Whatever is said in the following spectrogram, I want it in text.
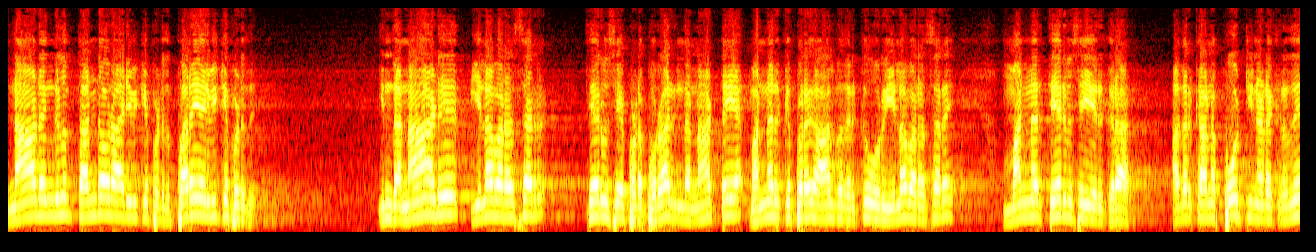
நாடெங்கிலும் தண்டோரா அறிவிக்கப்படுது பறை அறிவிக்கப்படுது. இந்த நாடு இளவரசர் தேர்வு செய்யப்பட போறார். இந்த நாட்டை மன்னருக்கு பிறகு ஆள்வதற்கு ஒரு இளவரசரை மன்னர் தேர்வு செய்ய இருக்கிறார். அதற்கான போட்டி நடக்கிறது.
